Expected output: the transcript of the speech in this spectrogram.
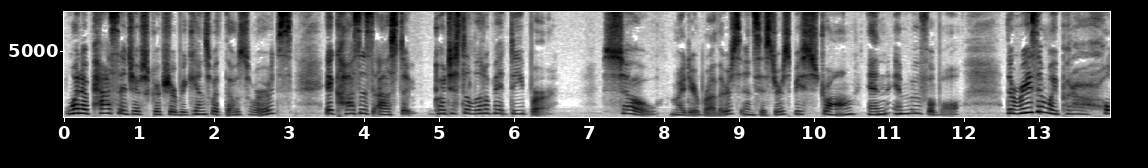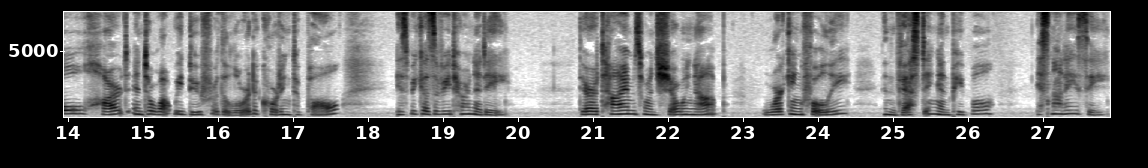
when a passage of Scripture begins with those words, it causes us to go just a little bit deeper. So, my dear brothers and sisters, be strong and immovable. The reason we put our whole heart into what we do for the Lord, according to Paul, is because of eternity. There are times when showing up, working fully, investing in people is not easy.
